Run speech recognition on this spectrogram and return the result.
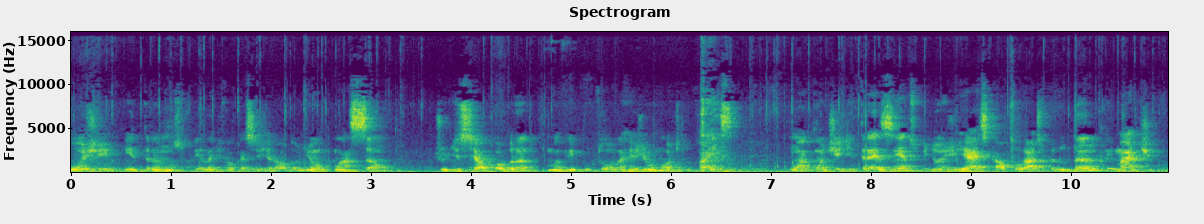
Hoje entramos pela Advocacia Geral da União com ação judicial cobrando um agricultor na região norte do país uma quantia de 300 bilhões de reais calculados pelo dano climático.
